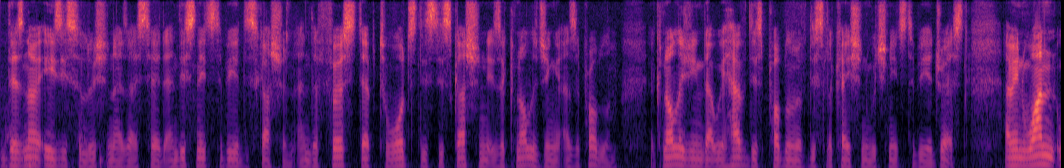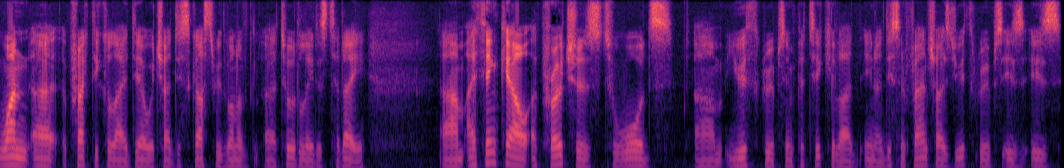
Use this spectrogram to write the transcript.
there's no easy solution, as I said, and this needs to be a discussion. And the first step towards this discussion is acknowledging it as a problem, acknowledging that we have this problem of dislocation which needs to be addressed. I mean, one one uh, practical idea which I discussed with one of uh, two of the leaders today. Um, I think our approaches towards um, youth groups, in particular, you know, disenfranchised youth groups, is is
